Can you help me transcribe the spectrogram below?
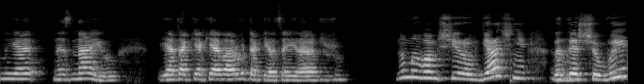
Ну, я не знаю. Я так, як я вару, так я це і раджу. Ну, ми вам щиро вдячні за те, що ви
